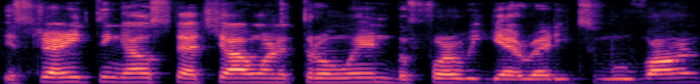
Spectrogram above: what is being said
is there anything else that y'all want to throw in before we get ready to move on?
